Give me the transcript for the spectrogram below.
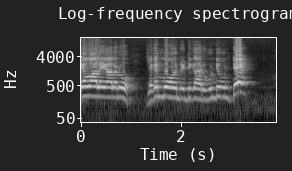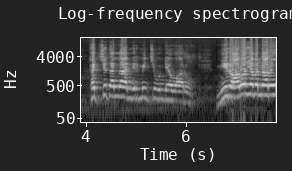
దేవాలయాలను జగన్మోహన్ రెడ్డి గారు ఉండి ఉంటే ఖచ్చితంగా నిర్మించి ఉండేవారు. మీరు ఆ రోజు ఏమన్నారు?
